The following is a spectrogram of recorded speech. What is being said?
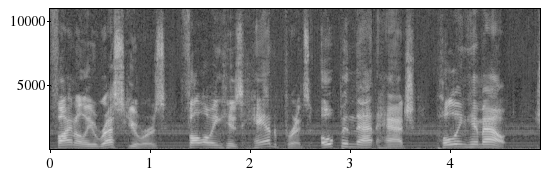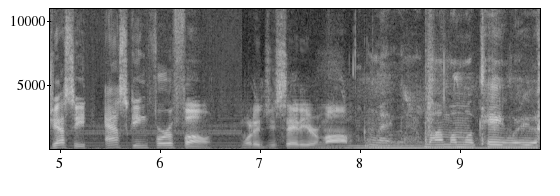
Finally, rescuers, following his handprints, opened that hatch, pulling him out. Jesse asking for a phone. What did you say to your mom? I'm like, Mom, I'm okay. Where you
